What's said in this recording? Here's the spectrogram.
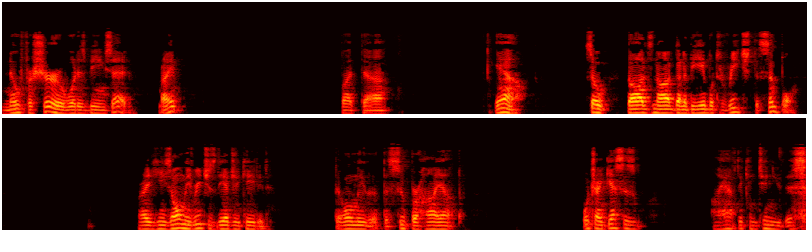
know for sure what is being said, right? But uh, yeah, so God's not going to be able to reach the simple, right? He's only reaches the educated, the only the, the super high up, which I guess is I have to continue this.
